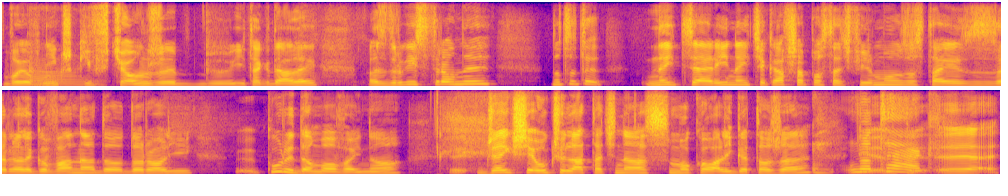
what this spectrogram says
wojowniczki w ciąży i tak dalej, ale z drugiej strony no to te Neyteri, najciekawsza postać filmu, zostaje zrelegowana do, do roli y, kury domowej, no. Jake się uczy latać na smoko aligatorze. No y, tak. Y,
